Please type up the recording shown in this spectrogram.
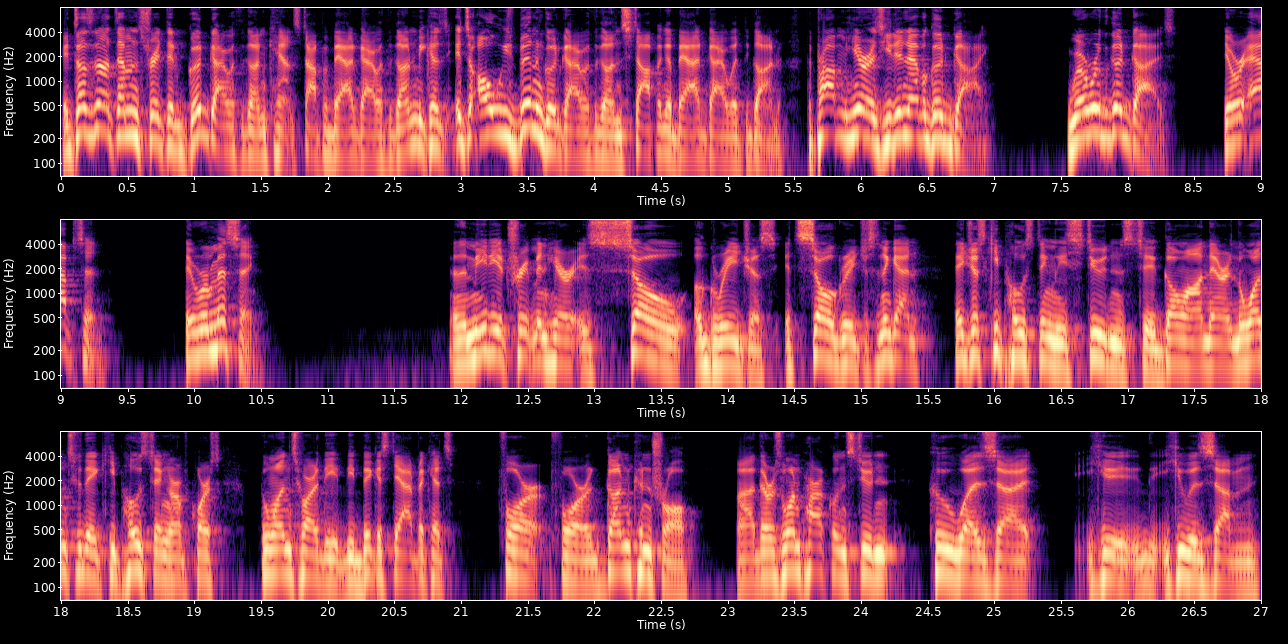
It does not demonstrate that a good guy with a gun can't stop a bad guy with a gun because it's always been a good guy with a gun stopping a bad guy with a gun. The problem here is you didn't have a good guy. Where were the good guys? They were absent. They were missing. And the media treatment here is so egregious. It's so egregious. And again, they just keep hosting these students to go on there. And the ones who they keep hosting are, of course, the ones who are the, the biggest advocates for, for gun control. Uh, there was one Parkland student who was, uh, he, he was, um,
